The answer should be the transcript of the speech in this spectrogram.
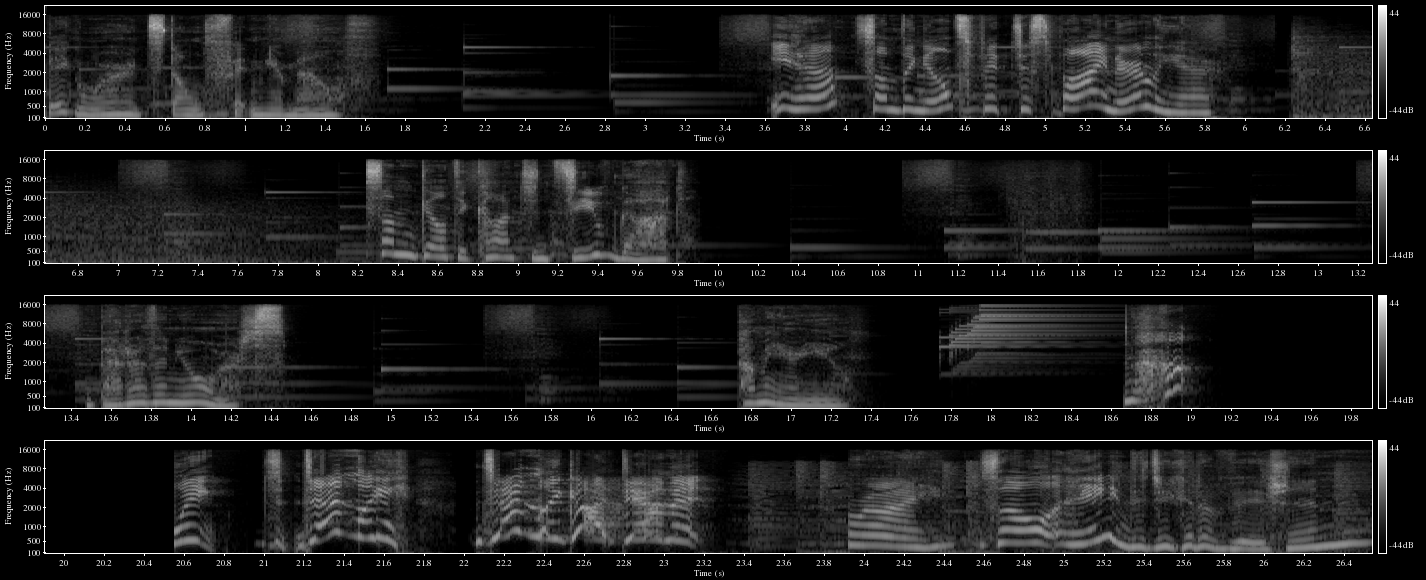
Big words don't fit in your mouth. Yeah, something else fit just fine earlier. Some guilty conscience you've got. Better than yours. Come here, you. Deadly! Deadly, goddammit! Right, so hey, did you get a vision?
